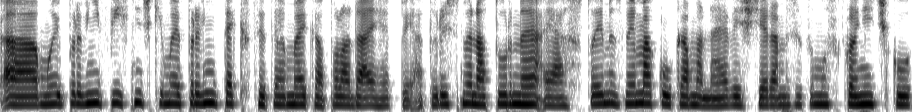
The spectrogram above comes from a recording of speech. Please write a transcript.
A moje první písničky, moje první texty, to je moje kapela Die Happy. A to, když jsme na turné a já stojím s mýma klukama jeviště, dáme si tomu skleničku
